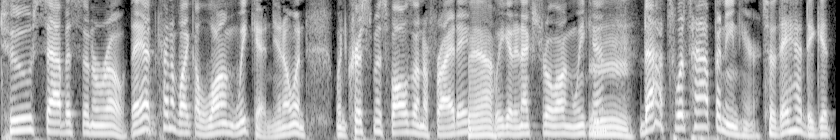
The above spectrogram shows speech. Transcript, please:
two Sabbaths in a row. They had kind of like a long weekend, you know, when when Christmas falls on a Friday, Yeah. we get an extra long weekend. Mm. That's what's happening here. So they had to get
